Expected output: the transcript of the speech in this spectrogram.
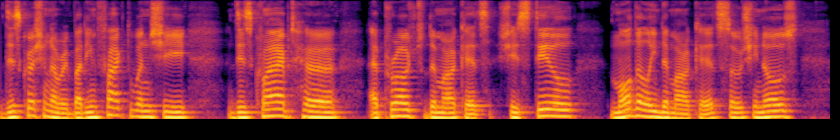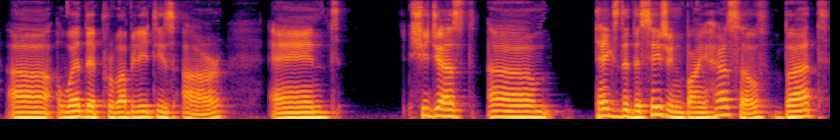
discretionary. But in fact, when she described her approach to the markets, she's still modeling the markets. So she knows uh, where the probabilities are. And she just um, takes the decision by herself. But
